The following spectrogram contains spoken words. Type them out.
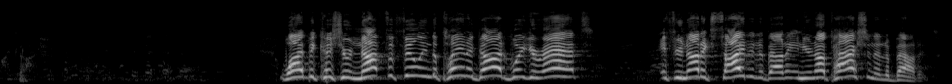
my gosh. Why? Because you're not fulfilling the plan of God where you're at if you're not excited about it and you're not passionate about it.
